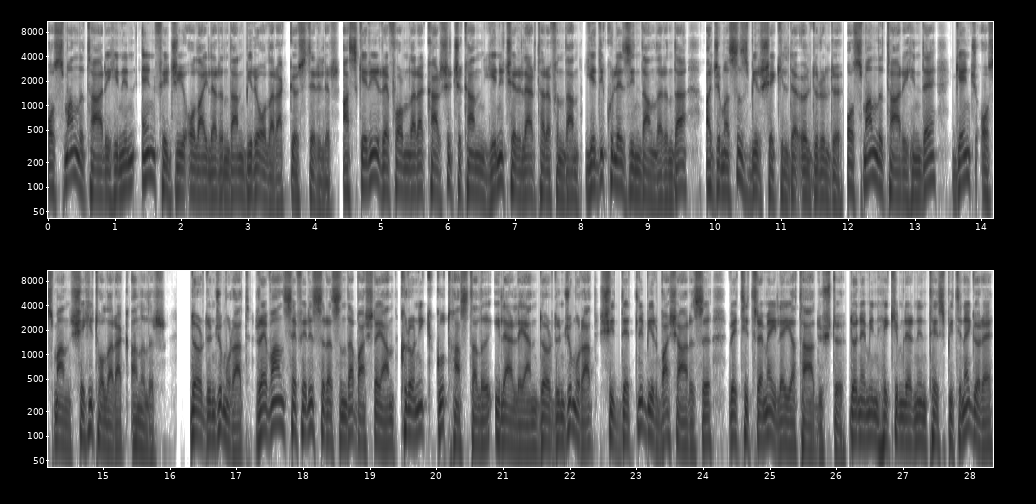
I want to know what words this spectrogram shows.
Osmanlı tarihinin en feci olaylarından biri olarak gösterilir. Askeri reformlara karşı çıkan Yeniçeriler tarafından Yedikule zindanlarında acımasız bir şekilde öldürüldü. Osmanlı tarihinde Genç Osman şehit olarak anılır. 4. Murat, Revan seferi sırasında başlayan kronik gut hastalığı ilerleyen 4. Murat, şiddetli bir baş ağrısı ve titreme ile yatağa düştü. Dönemin hekimlerinin tespitine göre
